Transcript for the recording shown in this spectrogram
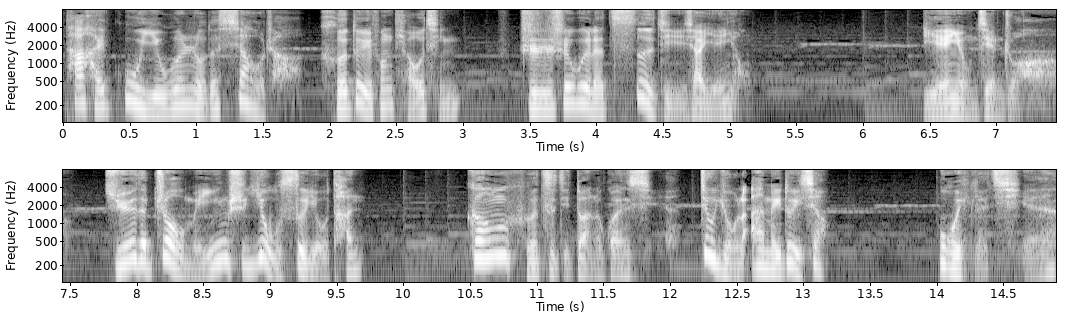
她还故意温柔的笑着和对方调情，只是为了刺激一下严勇。严勇见状，觉得赵美英是又色又贪，刚和自己断了关系，就有了暧昧对象，为了钱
